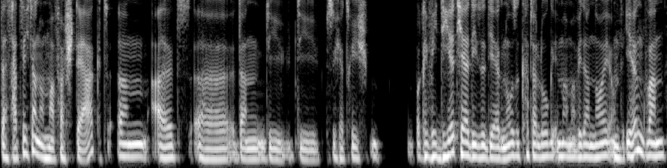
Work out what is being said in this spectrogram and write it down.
das hat sich dann nochmal verstärkt, ähm, als äh, dann die, die Psychiatrie revidiert ja diese Diagnosekataloge immer mal wieder neu und mhm. irgendwann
